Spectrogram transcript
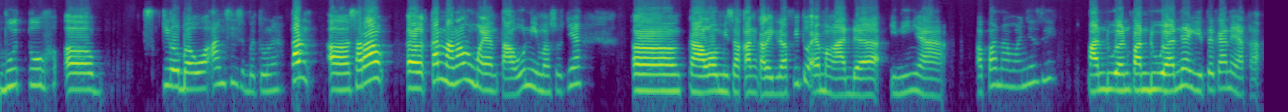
butuh eh, skill bawaan sih sebetulnya. Kan eh, Sarah eh, kan Nana lumayan tahu nih maksudnya eh, kalau misalkan kaligrafi itu emang ada ininya apa namanya sih panduan-panduannya gitu kan ya Kak.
